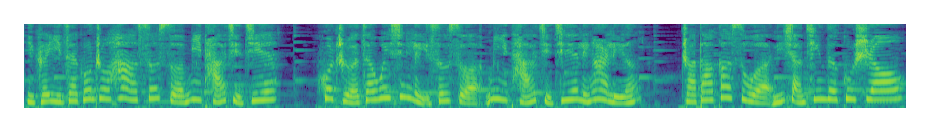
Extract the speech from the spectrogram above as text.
你可以在公众号搜索“蜜桃姐姐”，或者在微信里搜索“蜜桃姐姐零二零”，找到告诉我你想听的故事哦。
